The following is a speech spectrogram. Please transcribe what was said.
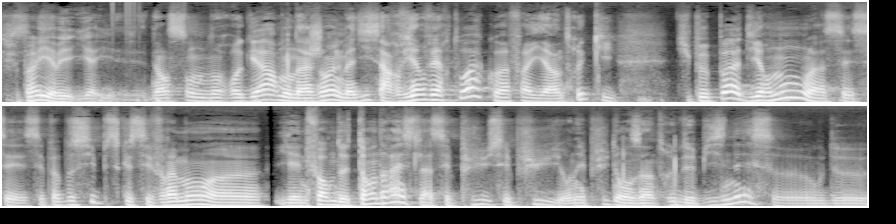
Je sais pas, il y avait, il y a- dans son regard, mon agent, elle m'a dit, ça revient vers toi, quoi. Enfin, il y a un truc qui, tu peux pas dire non là, c'est c'est c'est pas possible parce que c'est vraiment euh, il y a une forme de tendresse là, c'est plus c'est plus on n'est plus dans un truc de business euh, ou de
